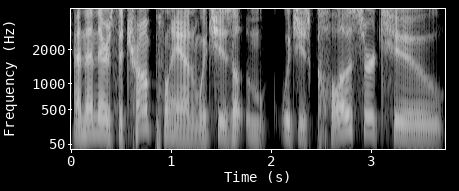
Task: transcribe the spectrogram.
And then there's the Trump plan, which is which is closer to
